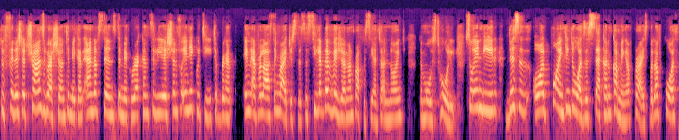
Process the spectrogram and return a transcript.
to finish the transgression, to make an end of sins, to make reconciliation for iniquity, to bring in everlasting righteousness, to seal up the vision and prophecy, and to anoint the most holy. So, indeed, this is all pointing towards the second coming of Christ. But of course,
